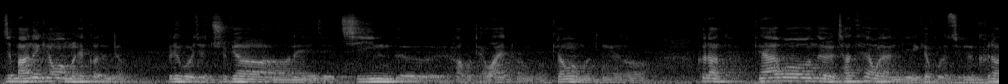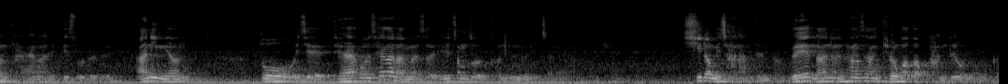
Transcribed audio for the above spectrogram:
이제 많은 경험을 했거든요. 그리고 이제 주변에 이제 지인들하고 대화했던 거 경험을 통해서 그런 대학원을 자퇴하고 난 뒤에 겪을 수 있는 그런 다양한 에피소드들 아니면 또 이제 대학원 생활하면서 일정적으로 걷는 거 있잖아요. 이렇게 실험이 잘 안 된다. 왜 나는 항상 결과가 반대로 나올까?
